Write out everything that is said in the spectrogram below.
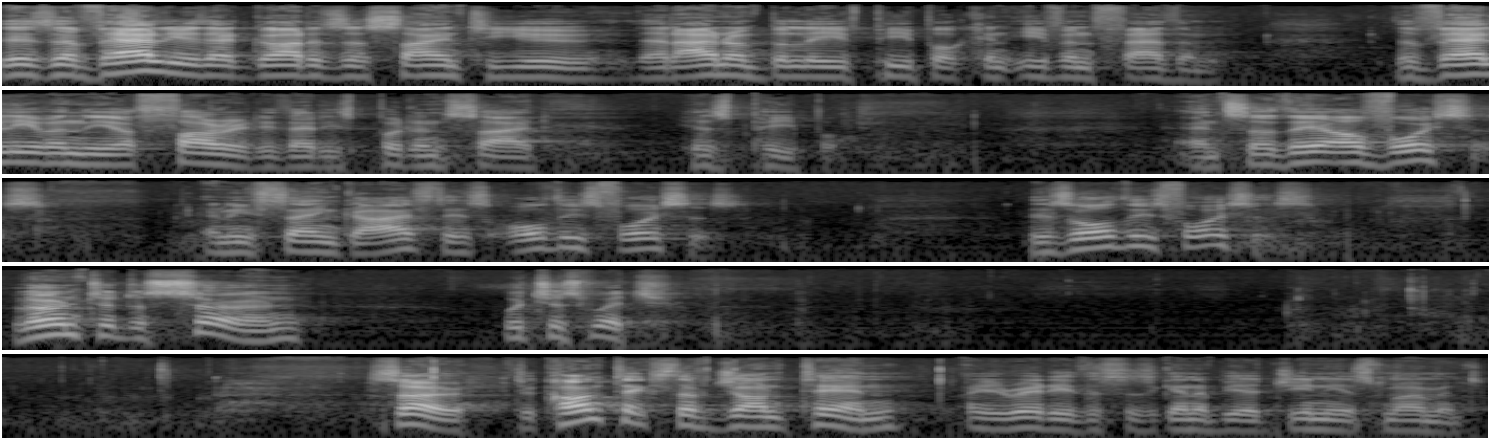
There's a value that God has assigned to you that I don't believe people can even fathom. The value and the authority that He's put inside His people. And so there are voices. And He's saying, guys, there's all these voices. There's all these voices. Learn to discern which is which. So, the context of John 10, are you ready? This is going to be a genius moment,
